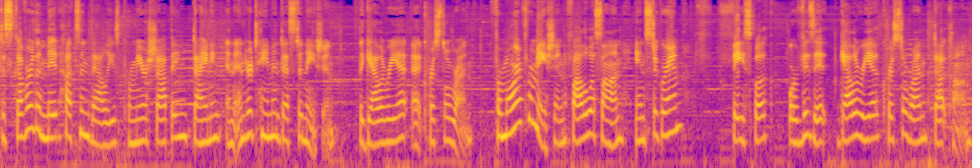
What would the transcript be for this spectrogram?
Discover the Mid Hudson Valley's premier shopping, dining, and entertainment destination, the Galleria at Crystal Run. For more information, follow us on Instagram, Facebook, or visit GalleriaCrystalRun.com.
